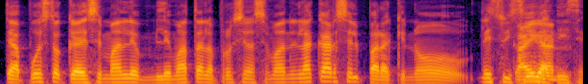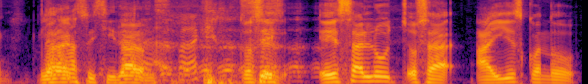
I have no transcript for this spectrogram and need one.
te apuesto que a ese man le, le matan la próxima semana en la cárcel para que no Le suicidan, caigan. dicen. Le Para- van a suicidar. claro. dicen. Para que- Entonces, esa lucha, o sea, ahí es cuando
